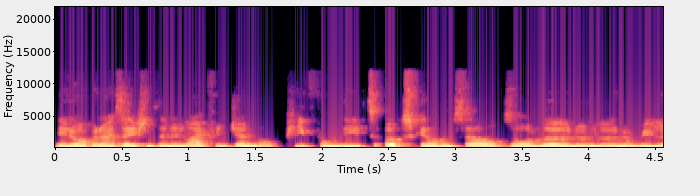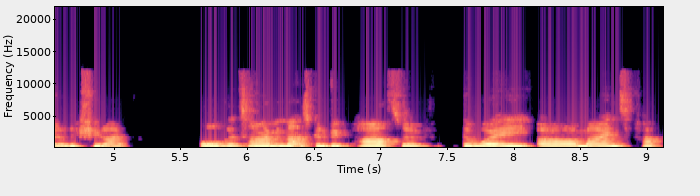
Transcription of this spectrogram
in organizations and in life in general. People need to upskill themselves or learn and learn and relearn, if you like, all the time. And that's going to be part of the way our minds have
